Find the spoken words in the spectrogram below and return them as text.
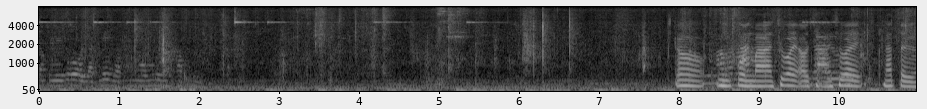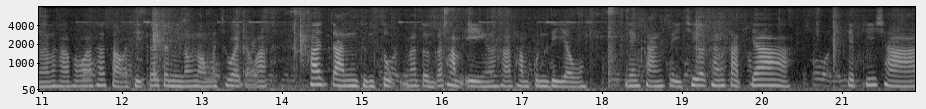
ตะเปก็อยากเลยก็มีคนมาช่วยเอาช้างช่วยน้าเติงแล้วนะคะ เพราะว่าถ้าเสาร์อาทิตย์ก็จะมีน้องๆมาช่วยแต่ว่า ถ้าจันทร์ถึงศุกร์น้าเติงก็ทำเองนะคะทำคนเดียว เลี้ยงช้างสีเชือกทั้งตัดหญ้า เก็บขี้ช้าง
